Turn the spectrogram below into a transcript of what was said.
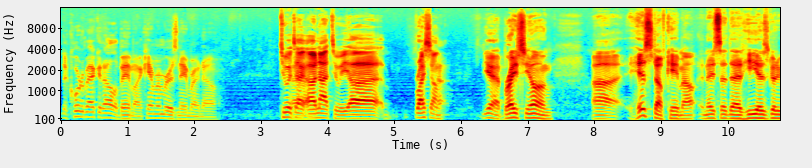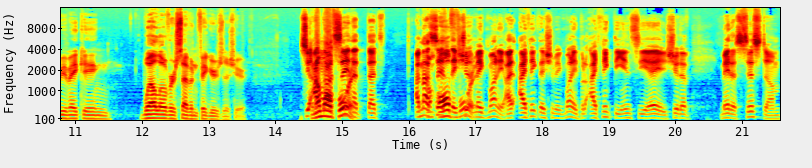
the quarterback at Alabama, I can't remember his name right now. Two attack, Uh, uh, not Tui. Uh, Bryce Young. Uh, yeah, Bryce Young, uh, his stuff came out, and they said that he is going to be making well over seven figures this year. See, and I'm, I'm all not saying for it. that that's. I'm not I'm saying they shouldn't it. make money. I, I think they should make money, but I think the NCAA should have made a system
